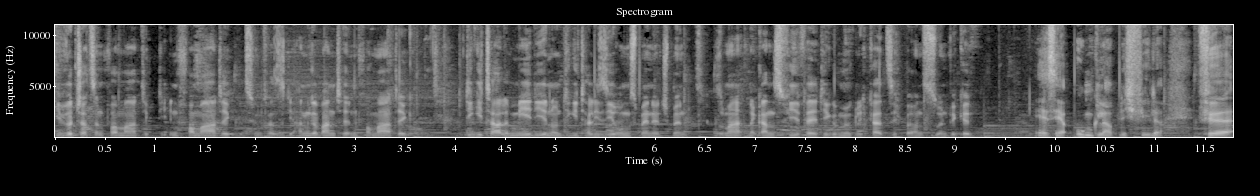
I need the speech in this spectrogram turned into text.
die Wirtschaftsinformatik, die Informatik bzw. die angewandte Informatik, digitale Medien und Digitalisierungsmanagement. Also man hat eine ganz vielfältige Möglichkeit, sich bei uns zu entwickeln. Er ist ja unglaublich viele. Für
